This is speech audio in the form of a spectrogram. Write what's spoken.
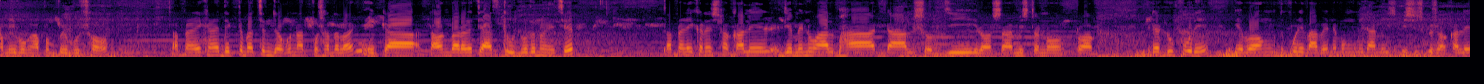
আমি এবং আপন প্রভু সহ। আপনারা এখানে দেখতে পাচ্ছেন জগন্নাথ প্রসাদালয়, এটা টাউন বাজারেতে আজকে উদ্বোধন হয়েছে। তো আপনার এখানে সকালের যে ম্যানুয়াল ভাত, ডাল, সবজি, রসা, মিষ্টান্ন, টক, এটা দুপুরে এবং দুপুরে পাবেন এবং নিরামিষ, বিশেষ করে সকালে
